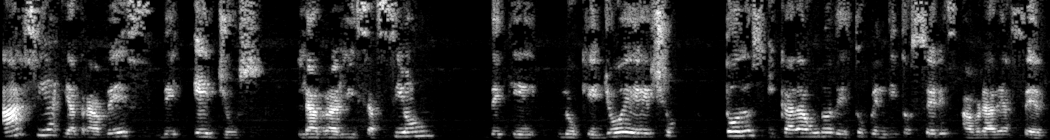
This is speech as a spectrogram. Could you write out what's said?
hacia y a través de ellos, la realización de que lo que yo he hecho todos y cada uno de estos benditos seres habrá de hacer,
